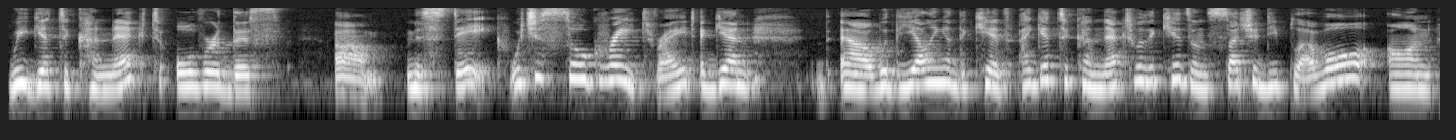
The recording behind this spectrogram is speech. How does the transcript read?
We get to connect over this um, mistake which is so great right? Again uh, with yelling at the kids, I get to connect with the kids on such a deep level. On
